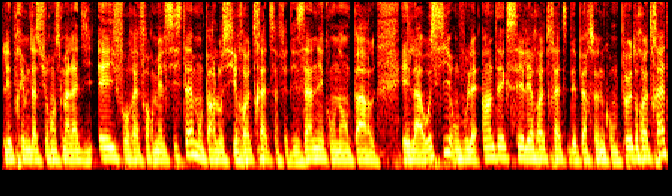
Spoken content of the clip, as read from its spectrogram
les primes d'assurance maladie et il faut réformer le système. On parle aussi retraite, ça fait des années qu'on en parle. Et là aussi, on voulait indexer les retraites des personnes qui ont peu de retraite.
